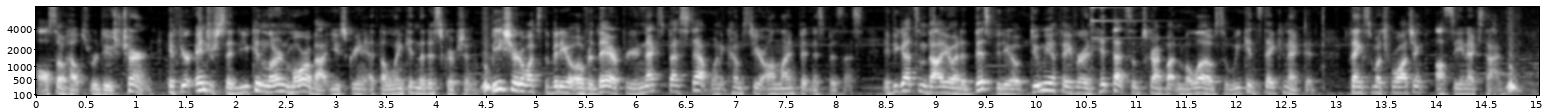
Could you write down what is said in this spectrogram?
also helps reduce churn. If you're interested, you can learn more about Uscreen at the link in the description. Be sure to watch the video over there for your next best step when it comes to your online fitness business. If you got some value out of this video, do me a favor and hit that subscribe button below so we can stay connected. Thanks so much for watching. I'll see you next time.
